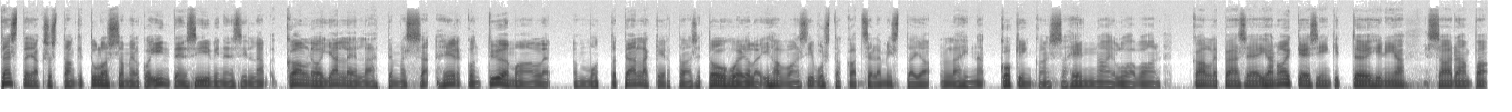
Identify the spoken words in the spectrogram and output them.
Tästä jaksosta onkin tulossa melko intensiivinen, sillä Kalle on jälleen lähtemässä Herkon työmaalle mutta tällä kertaa se touhu ei ole ihan vain sivusta katselemista ja lähinnä kokin kanssa hengailua, vaan Kalle pääsee ihan oikeisiinkin töihin ja saadaanpa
